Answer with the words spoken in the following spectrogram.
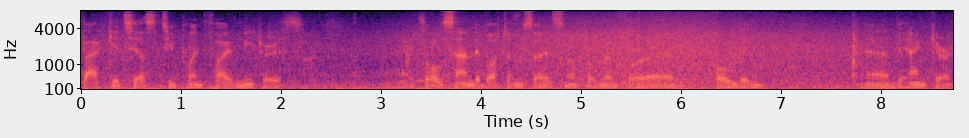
back it's just 2.5 meters. Uh, It's all sandy bottom, so it's no problem for uh, holding uh, the anchor.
